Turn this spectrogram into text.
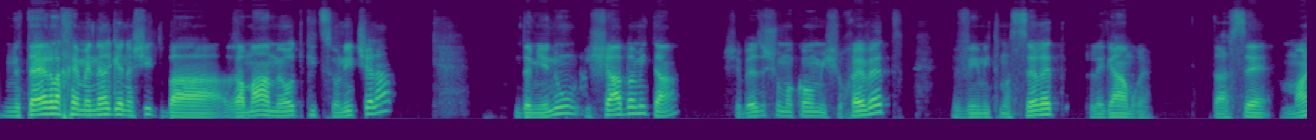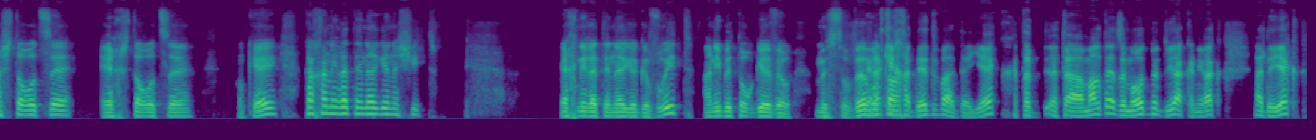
נתאר לכם אנרגיה נשית ברמה המאוד קיצונית שלה, דמיינו אישה במיטה שבאיזשהו מקום היא שוכבת והיא מתמסרת לגמרי. תעשה מה שאתה רוצה, איך שאתה רוצה, אוקיי? ככה נראית אנרגיה נשית. איך נראית אנרגיה גברית? אני בתור גבר מסובב אותה. אני רק אחדד ואדייק, אתה, אתה אמרת את זה מאוד מדויק, אני רק אדייק,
